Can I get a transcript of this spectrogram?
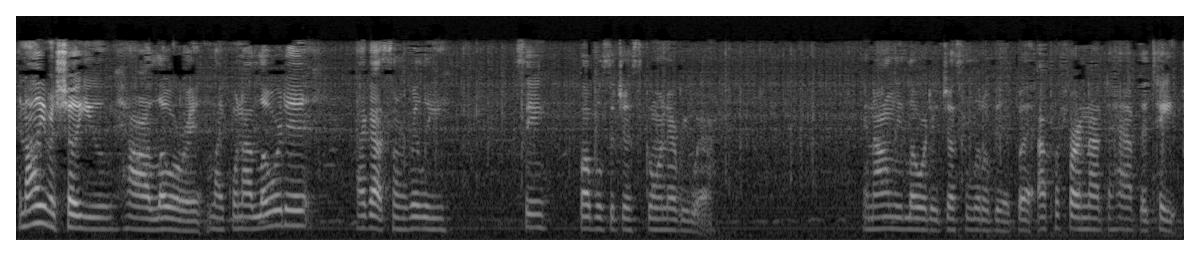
and I'll even show you how I lower it. Like when I lowered it, I got some really, see, bubbles are just going everywhere. And I only lowered it just a little bit, but I prefer not to have the tape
